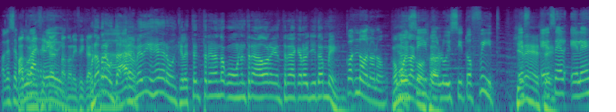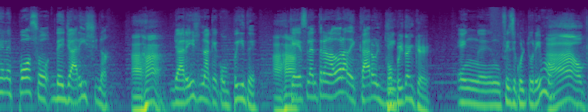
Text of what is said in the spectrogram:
para que se ponga ready. para tonificar. Una pregunta, a mí me dijeron que él está entrenando con una entrenadora que entrena a Karol G también. Con- no, no, no. ¿Cómo es la Luisito, cosa? Luisito Fit. ¿Quién es ese? el- él es el esposo de Yarishna. Ajá. Yarishna que compite. Ajá. Que es la entrenadora de Carol G. ¿Compite en qué? En, en fisiculturismo. Ah, ok.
